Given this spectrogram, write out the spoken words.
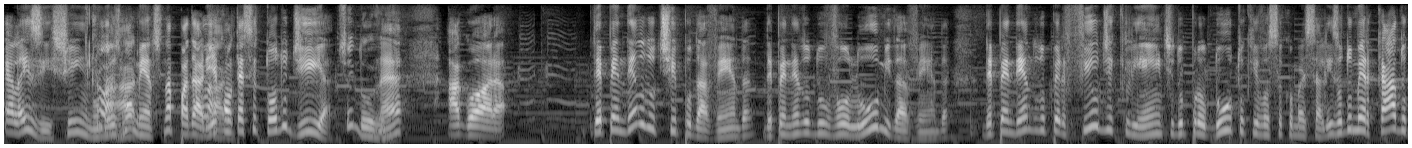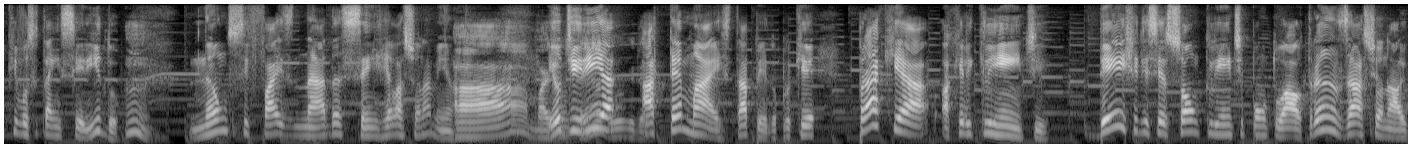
ela existe em inúmeros Claro. momentos. Na padaria Claro. acontece todo dia, Sem dúvida. né? Agora, dependendo do tipo da venda, dependendo do volume da venda, dependendo do perfil de cliente, do produto que você comercializa, do mercado que você está inserido, Hum. Não se faz nada sem relacionamento. Ah, mas Eu diria até mais, tá, Pedro? Porque para que a- aquele cliente deixe de ser só um cliente pontual, transacional e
